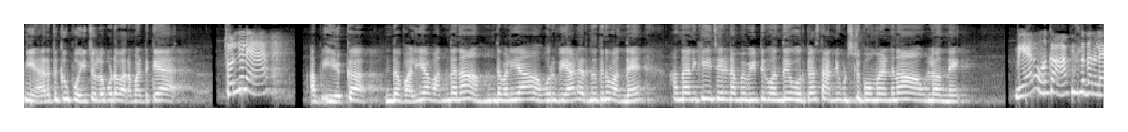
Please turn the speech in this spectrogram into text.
நீ யாரத்துக்கு பொய் சொல்ல கூட வரமாட்டுக்க. சொல்லல அப்ப இந்த வழியா வந்தனா இந்த வழியா ஒரு வேலை இருந்ததுன்னு வந்தேன். அந்த அன்னைக்கு சரி நம்ம வீட்டுக்கு வந்து ஒரு கிளாஸ் தண்ணி குடிச்சிட்டு போமான்னு தான் உள்ள வந்தேன். வேலை உனக்கு ஆபீஸ்ல தானல?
